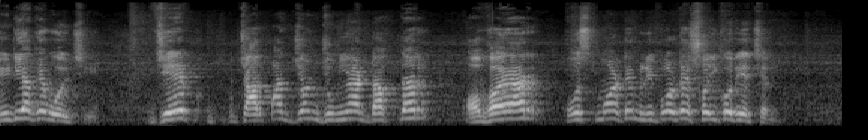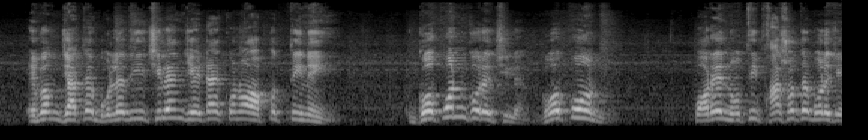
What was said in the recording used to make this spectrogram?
মিডিয়াকে বলছি যে চার পাঁচজন জুনিয়র ডাক্তার অভয়ার পোস্টমর্টেম রিপোর্টে সই করিয়েছেন এবং যাতে বলে দিয়েছিলেন যে এটায় কোনো আপত্তি নেই। গোপন করেছিলেন গোপন। পরে নথি ফাঁস হতে বলেছে।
